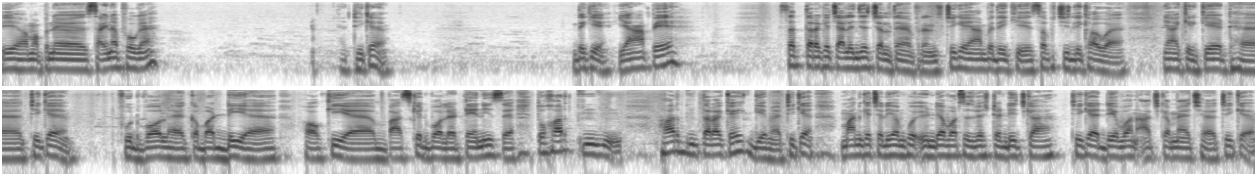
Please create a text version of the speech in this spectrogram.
ये हम अपने साइन अप हो गए ठीक है? देखिए, यहाँ पे सब तरह के चैलेंजेस चलते हैं फ्रेंड्स ठीक है? यहाँ पे देखिए, सब चीज़ लिखा हुआ है। यहाँ क्रिकेट है, ठीक है? फुटबॉल है, कबड्डी है, हॉकी है, बास्केटबॉल है, टेनिस है तो हर हर तरह के गेम है, ठीक है? मान के चलिए हमको इंडिया वर्सेस वेस्ट इंडीज़ का है, ठीक है? डे वन आज का मैच है, ठीक है?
